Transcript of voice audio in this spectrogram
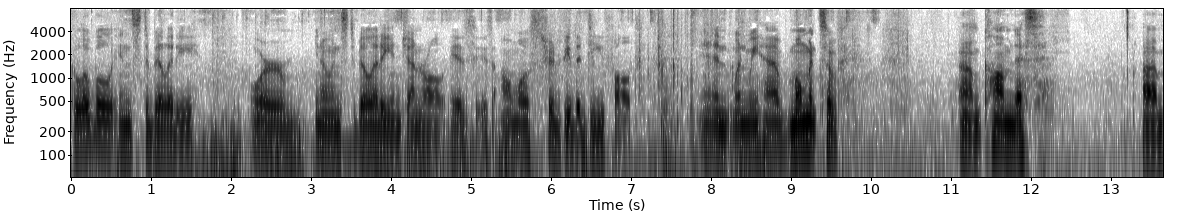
global instability or you know instability in general is is almost should be the default and when we have moments of um, calmness um,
